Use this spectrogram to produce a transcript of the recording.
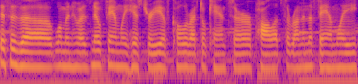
This is a woman who has no family history of colorectal cancer polyps that run in the family.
